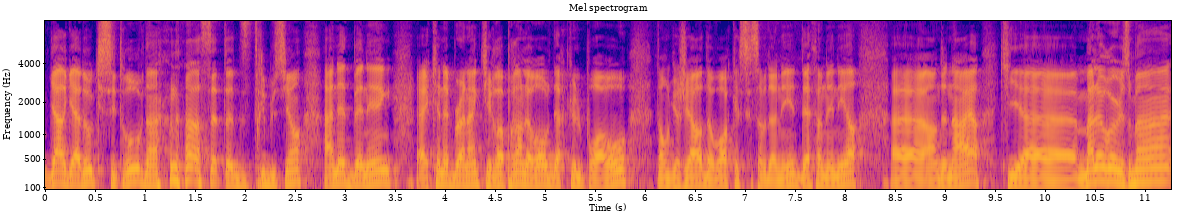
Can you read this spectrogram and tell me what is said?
Gadot qui s'y trouve dans, cette distribution, Annette Bening, euh, Kenneth Branagh qui reprend le rôle d'Hercule Poirot. Donc j'ai hâte de voir qu'est-ce que ça va donner. Death on the Nile, euh, on qui euh, malheureusement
